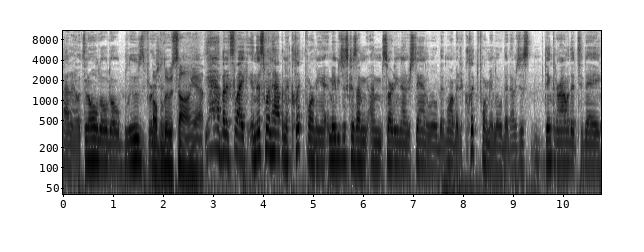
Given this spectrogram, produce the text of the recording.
I don't know. It's an old, old, old blues version. Oh, blues song. Yeah. Yeah, but it's like, and this one happened to click for me. Maybe just because I'm I'm starting to understand a little bit more, but it clicked for me a little bit. I was just dinking around with it today,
